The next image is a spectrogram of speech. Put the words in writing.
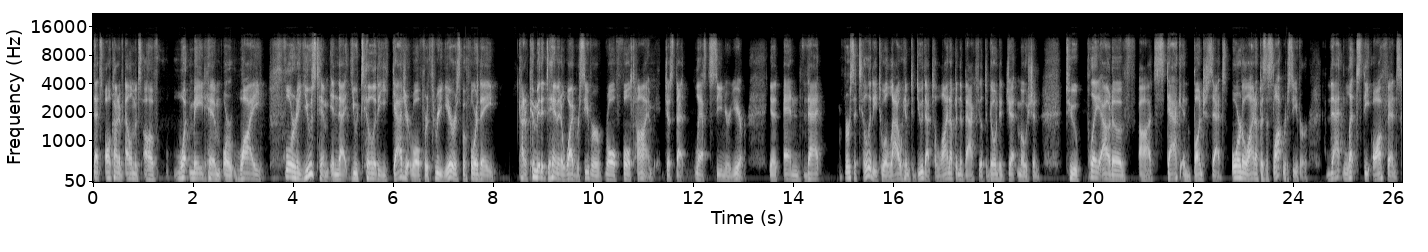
that's all kind of elements of what made him or why Florida used him in that utility gadget role for three years before they kind of committed to him in a wide receiver role full time, just that last senior year. And that versatility to allow him to do that, to line up in the backfield, to go into jet motion, to play out of uh, stack and bunch sets, or to line up as a slot receiver. That lets the offense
